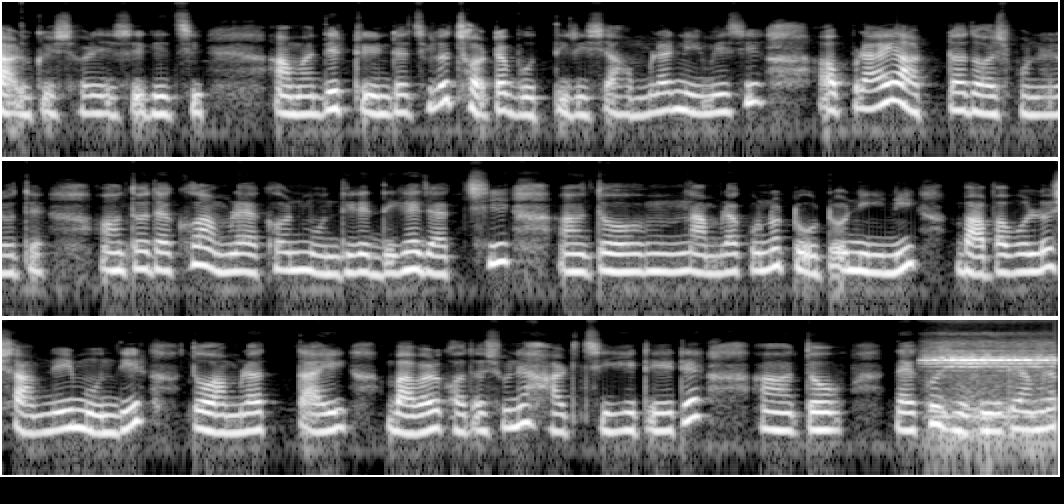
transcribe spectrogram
তারকেশ্বরে এসে গেছি। আমাদের ট্রেনটা ছিল ছটা বত্রিশে। আমরা নেমেছি প্রায় আটটা দশ পনেরোতে। তো দেখো আমরা এখন মন্দিরের দিকে যাচ্ছি। তো আমরা কোনো টোটো নিইনি। বাবা বলল, সামনেই মন্দির। তো আমরা তাই বাবার কথা শুনে হাঁটছি হেঁটে হেঁটে। তো দেখো হেঁটে হেঁটে আমরা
